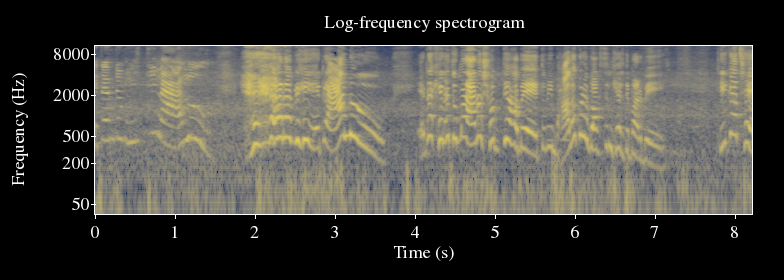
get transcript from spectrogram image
এটা তো মিষ্টি না আলু। হ্যাঁ আরবি এটা আলু। এটা খেলে তোমার আরও শক্তি হবে তুমি ভালো করে বক্সিং খেলতে পারবে। ঠিক আছে।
